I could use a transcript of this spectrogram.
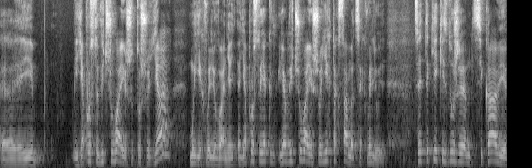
Е, і я просто відчуваю, що то, що я, мої хвилювання, я просто як, я відчуваю, що їх так само це хвилює. Це такі якісь дуже цікаві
